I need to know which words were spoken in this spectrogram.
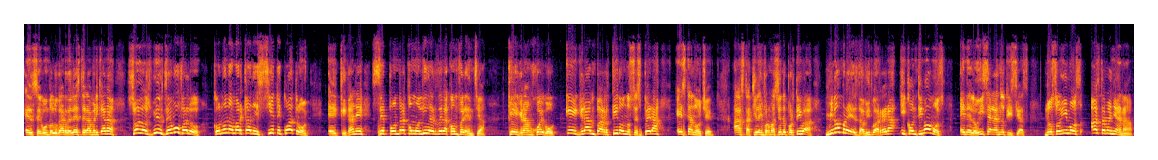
El segundo lugar del este de la americana son los Bills de Buffalo, con una marca de 7-4 el que gane se pondrá como líder de la conferencia. Qué gran juego, qué gran partido nos espera esta noche. Hasta aquí la información deportiva. Mi nombre es David Barrera y continuamos en Eloísa en las noticias. Nos oímos hasta mañana.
